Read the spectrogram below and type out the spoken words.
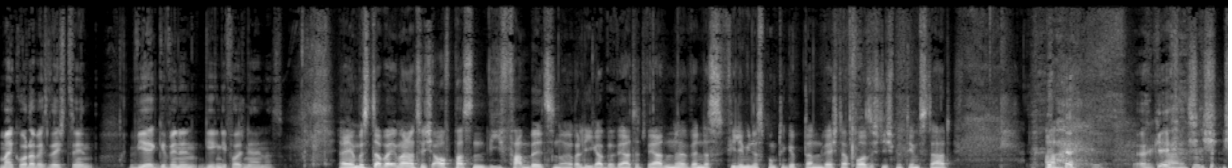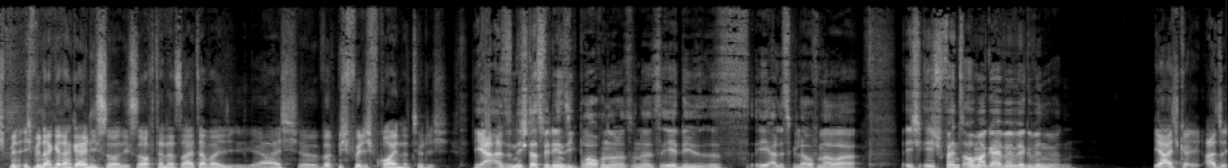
Mike Quarterback 16. Wir gewinnen gegen die 49ers. Ja, ihr müsst aber immer natürlich aufpassen, wie Fumbles in eurer Liga bewertet werden. Ne? Wenn das viele Minuspunkte gibt, dann wäre ich da vorsichtig mit dem Start. Ah, Okay. ja, ich, ich, bin, ich bin da generell nicht so nicht so auf deiner Seite, aber ja, ich äh, würde mich für dich freuen natürlich. Ja, also nicht, dass wir den Sieg brauchen oder so, ne? Das ist eh, das ist eh alles gelaufen, aber ich, ich fänd's auch mal geil, wenn wir gewinnen würden. Ja, ich, also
